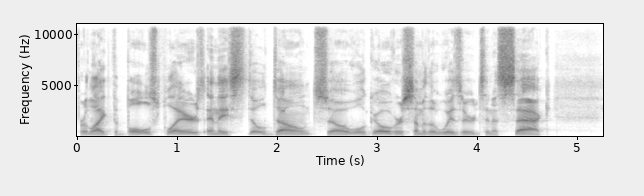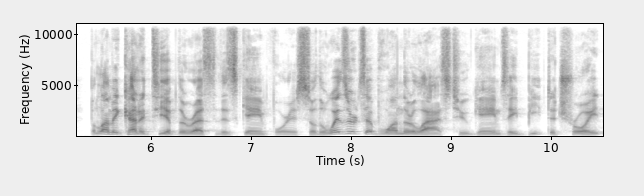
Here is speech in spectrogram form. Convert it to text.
for like the Bulls players, and they still don't. So we'll go over some of the Wizards in a sec. But let me kind of tee up the rest of this game for you. So the Wizards have won their last two games. They beat Detroit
